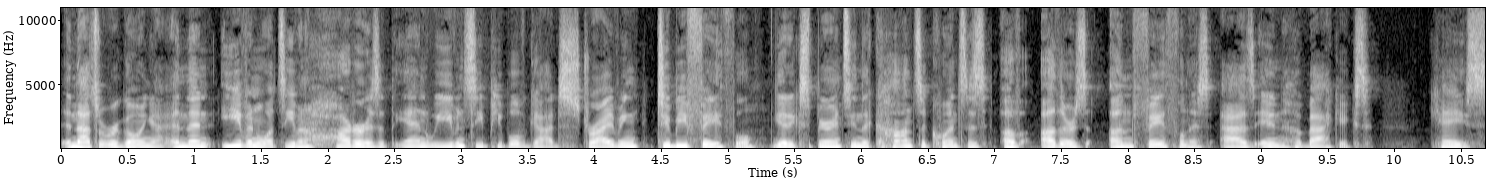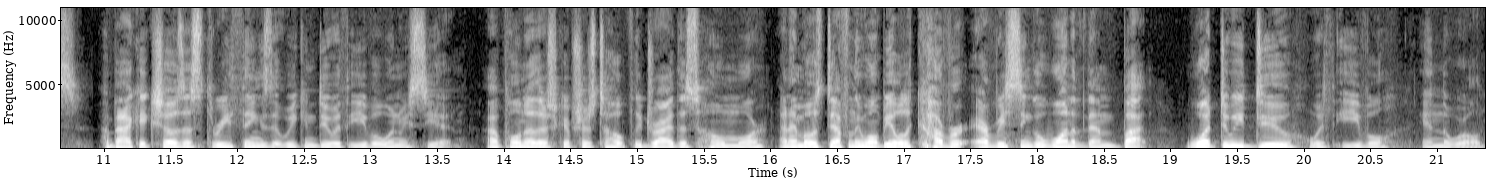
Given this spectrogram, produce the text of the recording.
And that's what we're going at. And then, even what's even harder is at the end, we even see people of God striving to be faithful, yet experiencing the consequences of others' unfaithfulness, as in Habakkuk's case. Habakkuk shows us three things that we can do with evil when we see it. I'll pull in other scriptures to hopefully drive this home more, and I most definitely won't be able to cover every single one of them. But what do we do with evil in the world?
